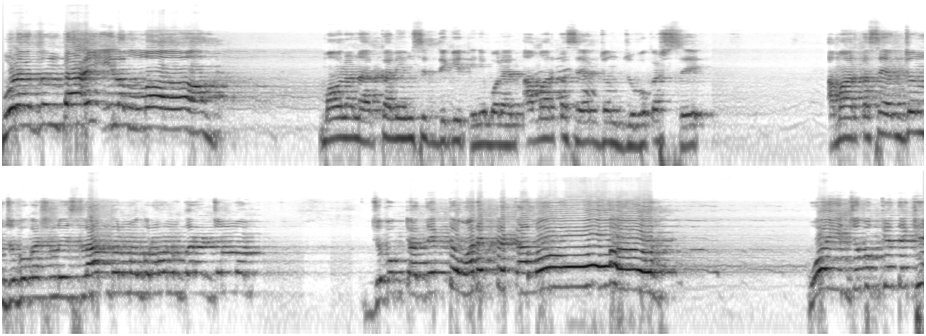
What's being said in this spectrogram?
বড় একজন দাই ইলাল্লাহ। মাওলানা কালিম সিদ্দিকী তিনি বলেন, আমার কাছে একজন যুবক আসছে। আমার কাছে একজন যুবক আসলো ইসলাম ধর্ম গ্রহণ করার জন্য। যুবকটা দেখতে অনেকটা কালো। ওই যুবককে দেখে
